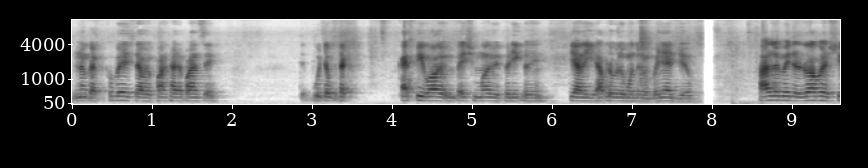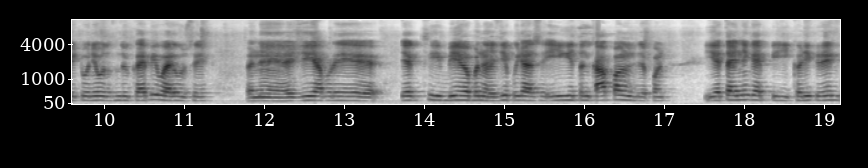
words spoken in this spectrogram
નકર તો ખબર છે આપણે પાંચ સાડા પાંચે તે બૂટા બૂટા કાપી વાળવી પછી મળવી ઘડી કરીને ત્યાં લઈ આપણે બધું તમે બનાવી દો હાલો મેં જો આપણે સીટું ને તો બધું કાપી વાળ્યું છે. અને હજી આપણે એકથી બે બને હજી પીડા છે એ તને કાપવાનું છે, પણ એ અત્યારે નહીં કાપી ઘડીક રેન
